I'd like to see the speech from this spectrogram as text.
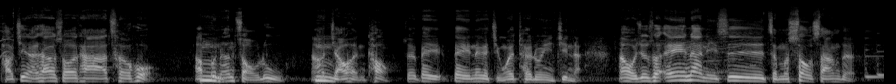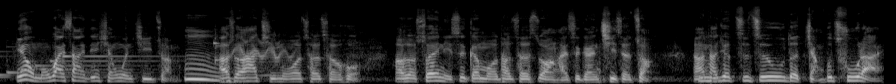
跑进来，他就说他车祸，他不能走路，然后脚很痛，所以被被那个警卫推轮椅进来。那我就说，哎，那你是怎么受伤的？因为我们外伤一定先问机转嘛，嗯，他说他骑摩托车车祸，他说所以你是跟摩托车撞还是跟汽车撞？然后他就支支吾吾的讲不出来，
